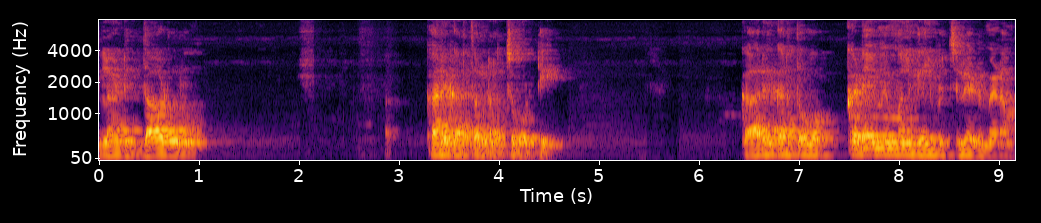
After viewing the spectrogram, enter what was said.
ఇలాంటి దాడులు కార్యకర్తలు రెచ్చగొట్టి కార్యకర్త ఒక్కడే మిమ్మల్ని గెలిపించలేడు మేడం.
